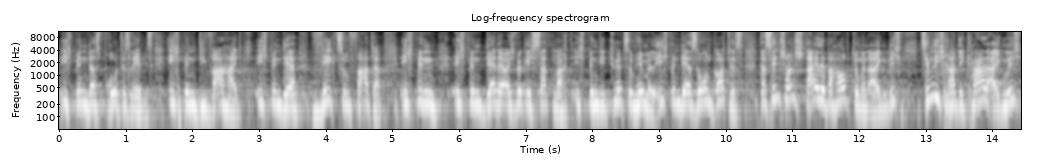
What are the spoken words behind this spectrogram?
ich bin das Brot des Lebens, ich bin die Wahrheit, ich bin der Weg zum Vater, ich bin, ich bin der, der euch wirklich satt macht, ich bin die Tür zum Himmel, ich bin der Sohn Gottes. Das sind schon steile Behauptungen eigentlich, ziemlich radikal eigentlich.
